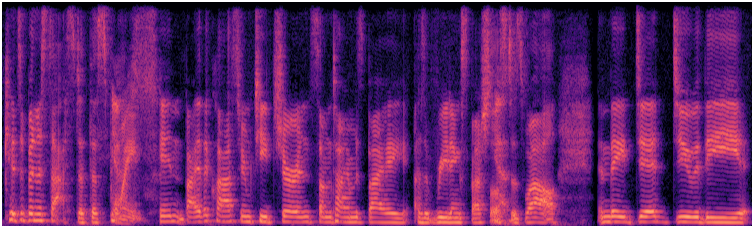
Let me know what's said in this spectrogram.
kids have been assessed at this point yes. in by the classroom teacher and sometimes by a reading specialist yes. as well. And they did do the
